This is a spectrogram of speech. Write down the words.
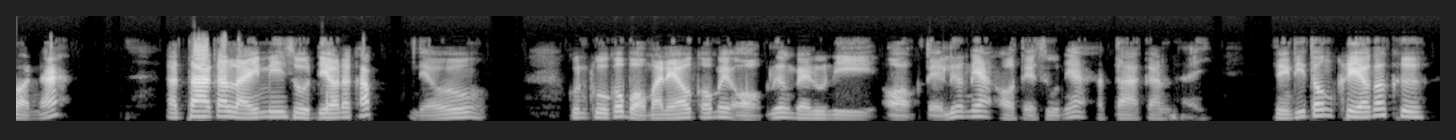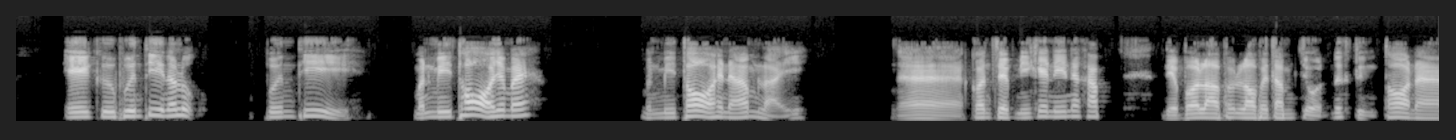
ก่อนนะอัตราการไหลมีสูตรเดียวนะครับ เดี๋ยวคุณครูก็บอกมาแล้วก็ไม่ออกเรื่องเบรูนีออกแต่เรื่องเนี้ยออกแต่สูตรเนี้ยอัตราการไหล สิ่งที่ต้องเคลียร์ก็คือ A คือพื้นที่นะลูก พื้นที่ มันมีท่อใช่ไหมมันมีท่อให้น้ำไหลอ่าคอนเซปต์มีแค่นี้นะครับ เดี๋ยวพอเราเราไปทำโจทย์นึกถึงท่อน้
